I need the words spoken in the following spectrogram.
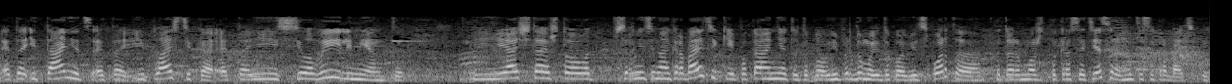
Это и танец, это и пластика, это и силовые элементы. Я считаю, что вот в сравнительной акробатике пока нету такого, не придумали такого вид спорта, который может по красоте сравниться с акробатикой.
